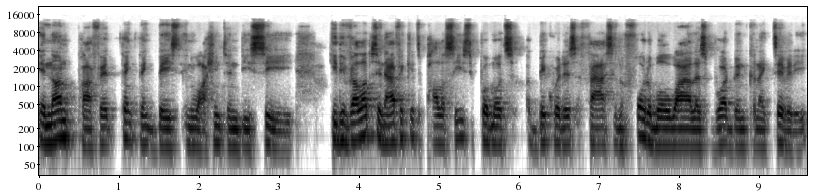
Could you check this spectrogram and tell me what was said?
a nonprofit think tank based in Washington, D.C. He develops and advocates policies to promote ubiquitous, fast, and affordable wireless broadband connectivity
